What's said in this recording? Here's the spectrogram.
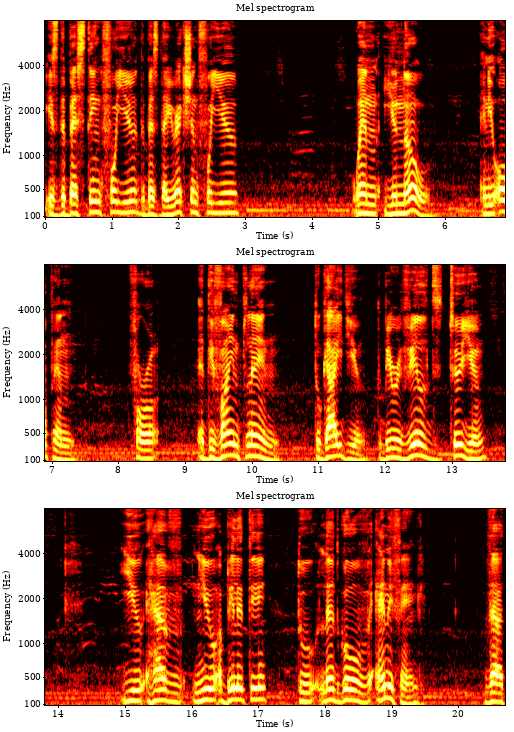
is the best thing for you, the best direction for you. When you know and you open for a divine plan to guide you, to be revealed to you, you have new ability to let go of anything that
